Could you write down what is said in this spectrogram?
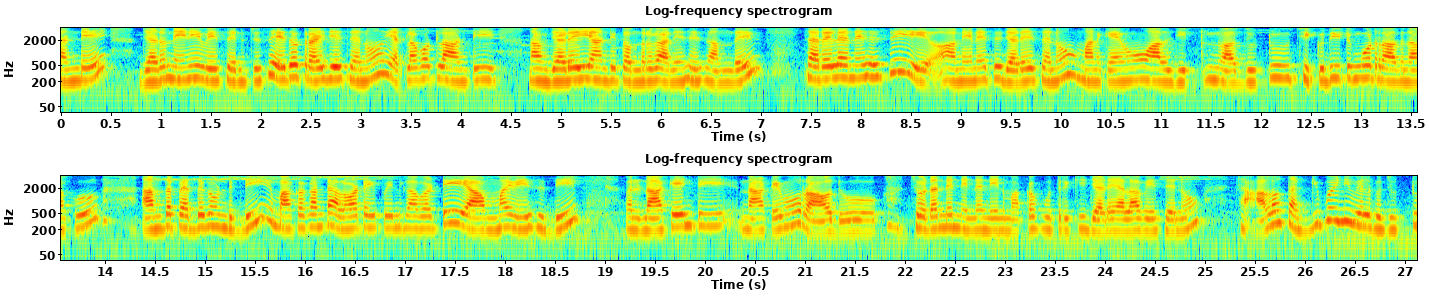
సండే జడ నేనే వేసాను. చూసి ఏదో ట్రై చేశాను. ఎట్లా కొట్లా ఆంటీ? నాకు జడేయి ఆంటీ తొందరగా అనేసేసి అంది. సరేలే అనేసి నేనైతే జడేసాను. మనకేమో వాళ్ళ జుట్టు ఆ జుట్టు చిక్కుదీయటం కూడా రాదు నాకు. అంత పెద్దగా ఉండిద్ది. మా అక్క కంటే అలవాటు అయిపోయింది కాబట్టి ఆ అమ్మాయి వేసిద్ది. మరి నాకేంటి? నాకేమో రాదు. చూడండి నిన్న నేను మా అక్క కూతురికి జడ ఎలా వేసాను. చాలా తగ్గిపోయినాయి వీళ్ళకి జుట్టు.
